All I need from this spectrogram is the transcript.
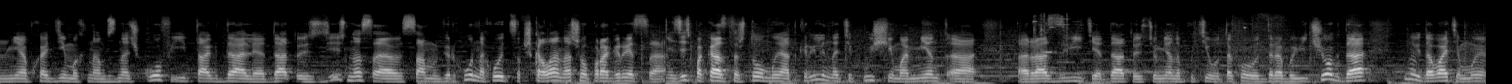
необходимых нам значков и так далее, да, то есть здесь у нас в самом верху находится шкала нашего прогресса. Здесь показывается, что мы открыли на текущий момент развития, да, то есть у меня на пути вот такой вот дробовичок, да, ну и давайте мы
